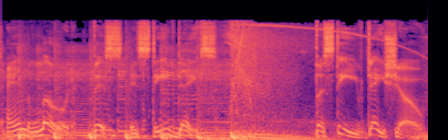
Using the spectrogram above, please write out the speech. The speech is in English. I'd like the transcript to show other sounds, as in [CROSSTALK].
And load. This is Steve Deace. The Steve Deace Show.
